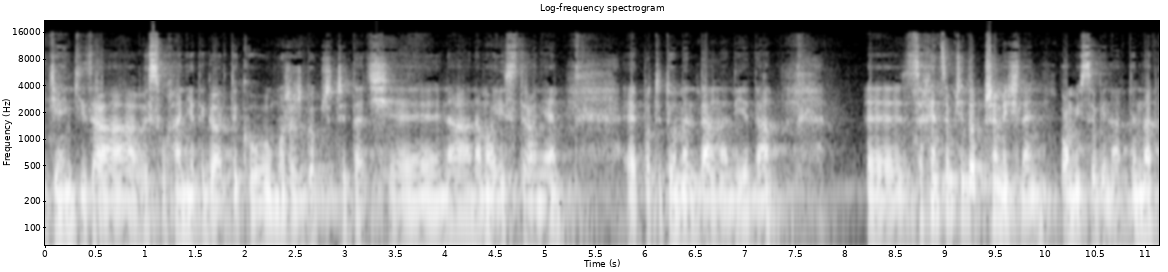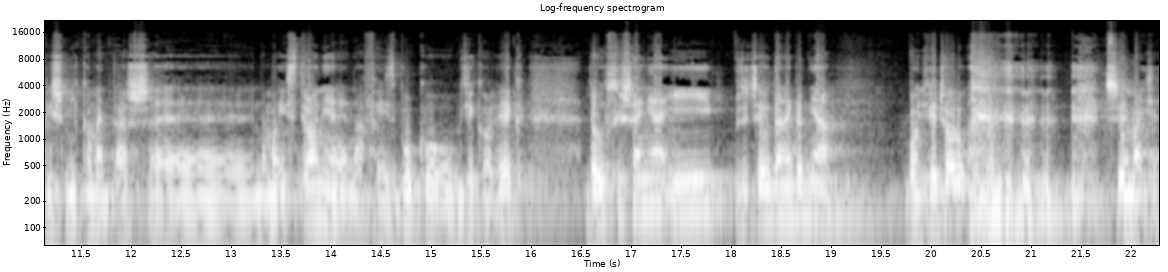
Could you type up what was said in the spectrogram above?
Dzięki za wysłuchanie tego artykułu. Możesz go przeczytać e, na, na mojej stronie pod tytułem Mentalna Dieta. E, zachęcam Cię do przemyśleń. Pomyśl sobie nad tym, napisz mi komentarz na mojej stronie, na Facebooku, gdziekolwiek. Do usłyszenia i życzę udanego dnia bądź wieczoru. Trzymaj się.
